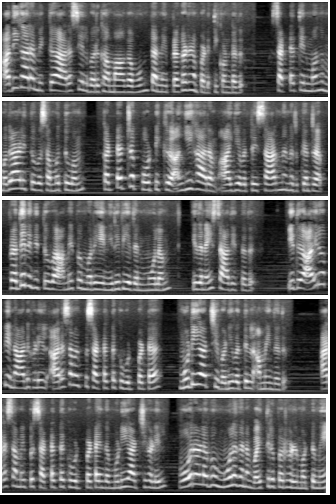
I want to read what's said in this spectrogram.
அதிகாரமிக்க அரசியல் வர்க்கமாகவும் தன்னை பிரகடனப்படுத்தி கொண்டது. சட்டத்தின் முன் முதலாளித்துவ சமத்துவம் கட்டற்ற போட்டிக்கு அங்கீகாரம் ஆகியவற்றை சார்ந்து நிற்கின்ற பிரதிநிதித்துவ அமைப்பு முறையை நிறுவியதன் மூலம் இதனை சாதித்தது. இது ஐரோப்பிய நாடுகளில் அரசமைப்பு சட்டத்துக்கு உட்பட்ட முடியாட்சி வடிவத்தில் அமைந்தது. அரசமைப்பு சட்டத்துக்கு உட்பட்ட இந்த முடியாட்சிகளில் ஓரளவு மூலதனம் வைத்திருப்பவர்கள் மட்டுமே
